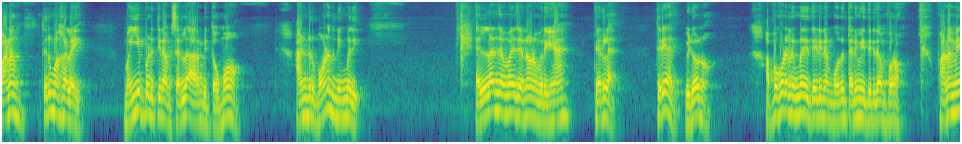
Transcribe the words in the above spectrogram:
பணம் திருமகளை மையப்படுத்தி நாம் செல்ல ஆரம்பித்தோமோ? அன்று போனது நிம்மதி. எல்லாம் சம்பாதிச்சு என்ன பண்ண போகிறீங்க தெரில தெரியாது. விடணும் அப்போ கூட நிம்மதி தேடி நம்ம வந்து தனிமையை தேடி தான் போகிறோம் பணமே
